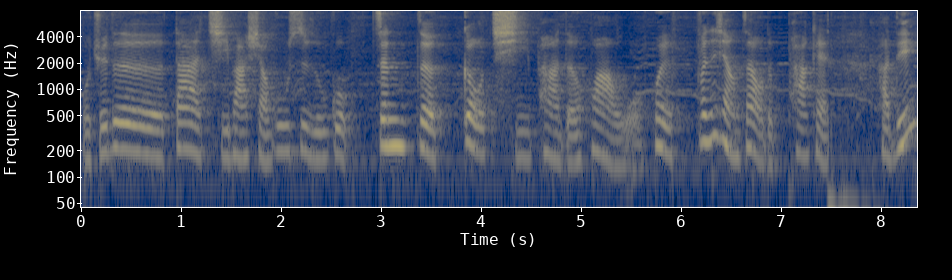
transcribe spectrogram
我觉得大家奇葩小故事如果真的够奇葩的话，我会分享在我的 Podcast。好的，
